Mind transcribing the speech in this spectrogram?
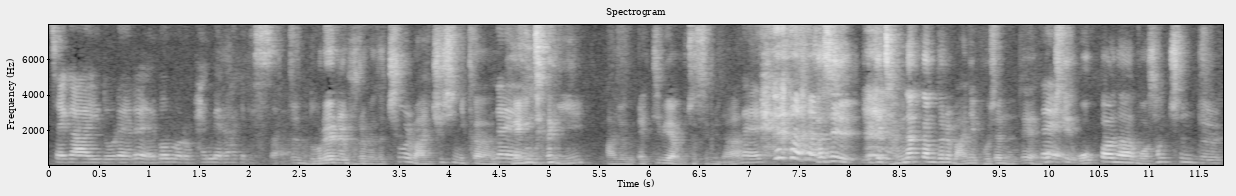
제가 이 노래를 앨범으로 발매를 하게 됐어요. 좀 노래를 부르면서 춤을 많이 추시니까 네. 굉장히 아주 액티비하고 좋습니다. 네. 사실 이렇게 장난감들을 많이 보셨는데 네. 혹시 오빠나 뭐 삼촌들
